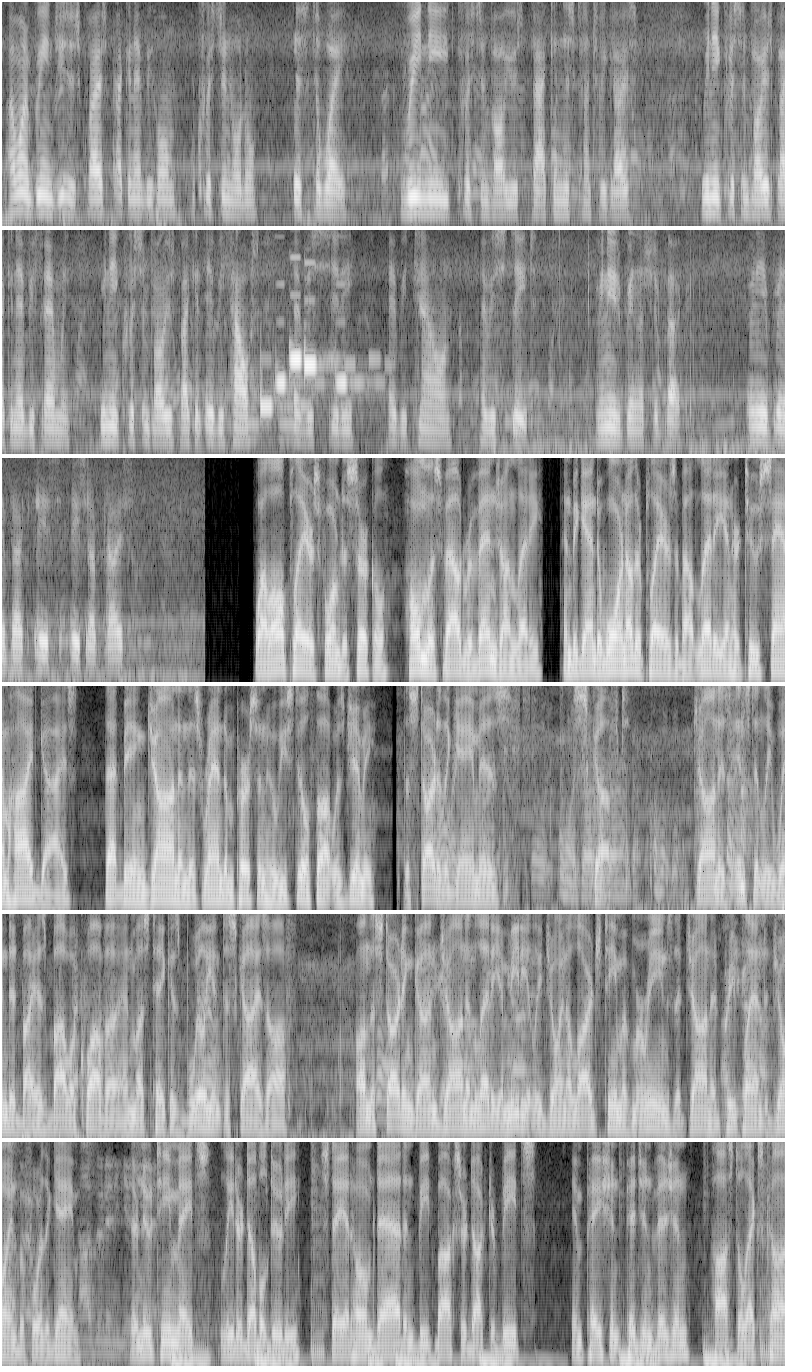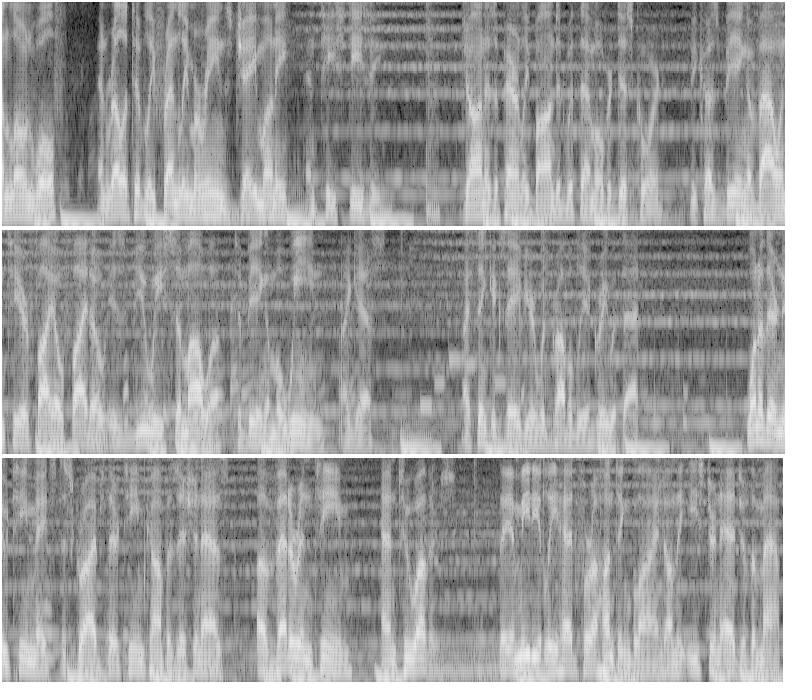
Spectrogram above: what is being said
I want to bring Jesus Christ back in every home. A Christian order is the way. We need Christian values back in this country, guys. We need Christian values back in every family. We need Christian values back in every house, every city, every town, every state. We need to bring that shit back. We need to bring it back ASAP, guys. While all players formed a circle, Homeless vowed revenge on Letty and began to warn other players about Letty and her two Sam Hyde guys, that being Jon and this random person who he still thought was Jimmy. The start of the game is scuffed. Jon is instantly winded by his balaclava and must take his brilliant disguise off. On the starting gun, Jon and Letty immediately join a large team of Marines that Jon had pre-planned to join before the game. Their new teammates, leader Double Duty, stay-at-home dad and beatboxer Dr. Beats, impatient Pigeon Vision, hostile ex-con Lone Wolf, and relatively friendly Marines J Money and T Steezy. Jon has apparently bonded with them over Discord, because being a volunteer Fio Fido is viewy Samawa to being a Maween, I guess. I think Xavier would probably agree with that. One of their new teammates describes their team composition as a veteran team and two others. They immediately head for a hunting blind on the eastern edge of the map.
